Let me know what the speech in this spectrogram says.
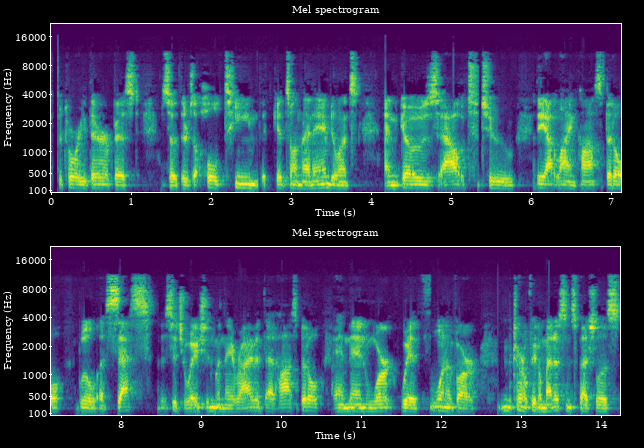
respiratory therapist. So there's a whole team that gets on that ambulance and goes out to the outlying hospital, will assess the situation when they arrive at that hospital, and then work with one of our maternal fetal medicine specialists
